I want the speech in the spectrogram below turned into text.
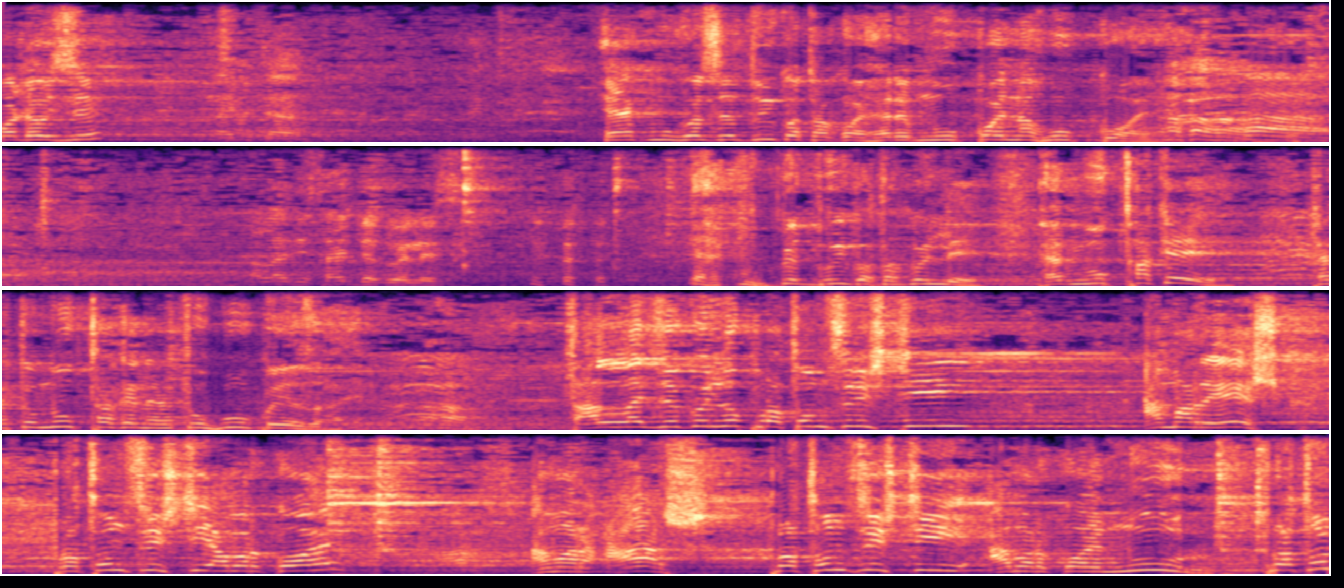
কয়টা হয়েছে এক মুখ হয়েছে দুই কথা কয়। হ্যাঁ মুখ কয় না হুক কয়? আল্লাহ এক মুখে দুই কথা কইলে হ্যাঁ মুখ থাকে? হ্যাঁ তো মুখ থাকে না তো হুক হয়ে যায়। তাল্লাই যে কইল প্রথম সৃষ্টি আমার এশক। প্রথম সৃষ্টি আবার কয় আমার আশ প্রথম সৃষ্টি আবার কয় নূর। প্রথম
